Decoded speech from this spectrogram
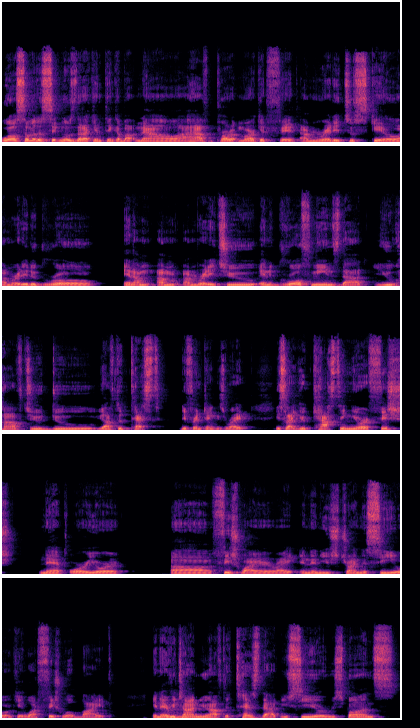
Well, some of the signals that I can think about now, I have product market fit. I'm ready to scale. I'm ready to grow and I'm, I'm, I'm ready to, and growth means that you have to do, you have to test different things, right? It's like you're casting your fish net or your, uh, fish wire, right? And then you're trying to see, okay, what fish will bite. And every mm-hmm. time you have to test that, you see your response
